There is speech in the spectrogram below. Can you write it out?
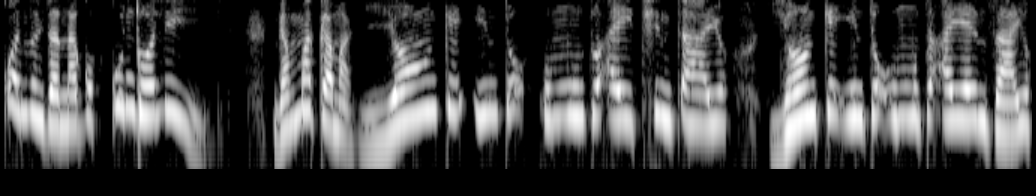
kwenze njani nako? Kungcolile. Ngamagama yonke into umuntu ayithintayo yonke into umuntu ayenzayo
